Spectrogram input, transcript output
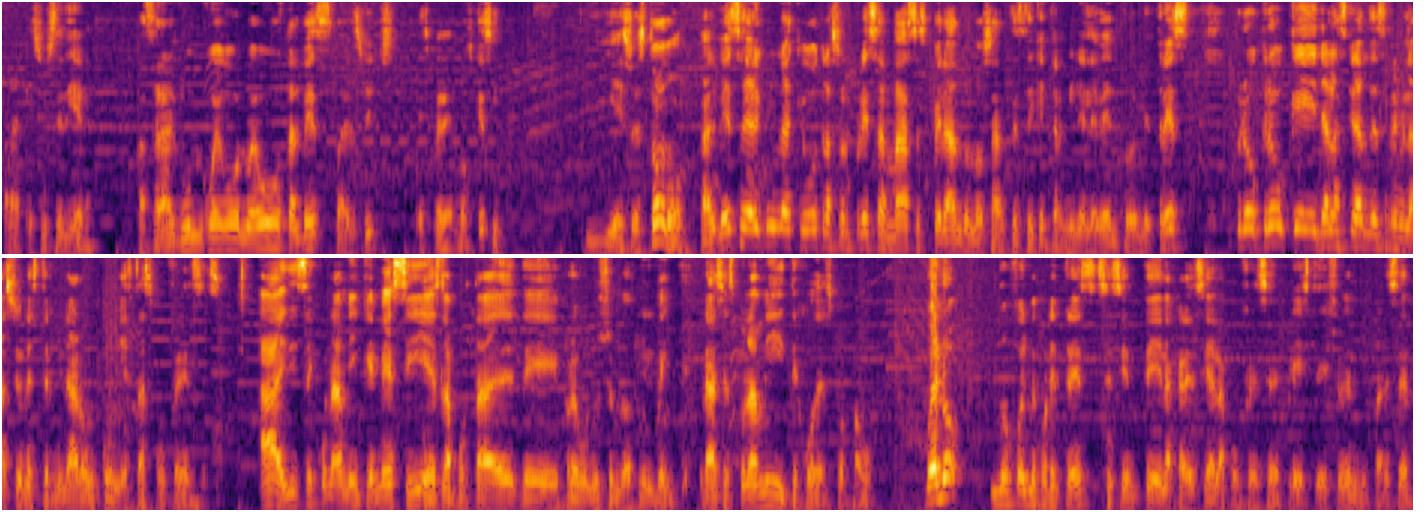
para que sucediera. ¿Pasará algún juego nuevo tal vez para el Switch? Esperemos que sí. Y eso es todo. Tal vez hay alguna que otra sorpresa más esperándonos antes de que termine el evento de E3, pero creo que ya las grandes revelaciones terminaron con estas conferencias. Ah, y dice Konami que Messi es la portada de, de Pro Evolution 2020. Gracias Konami y te jodes, por favor. Bueno, no fue el mejor E3, se siente la carencia de la conferencia de PlayStation, en mi parecer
